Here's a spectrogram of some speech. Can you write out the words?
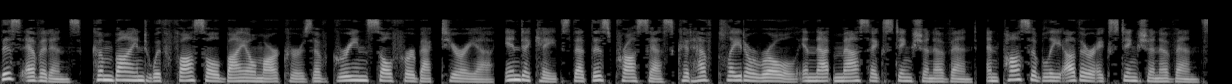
This evidence, combined with fossil biomarkers of green sulfur bacteria, indicates that this process could have played a role in that mass extinction event, and possibly other extinction events.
